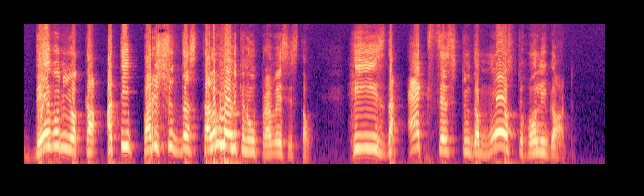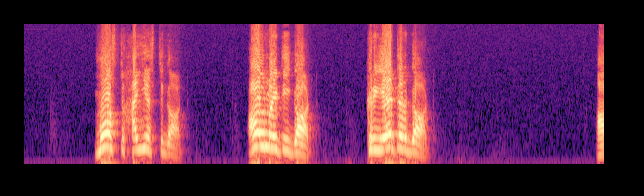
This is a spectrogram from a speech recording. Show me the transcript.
దేవుని యొక్క అతి పరిశుద్ధ స్థలంలోనికి నువ్వు ప్రవేశిస్తావు. He's the access to the most holy God most highest God almighty God creator God ఆ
